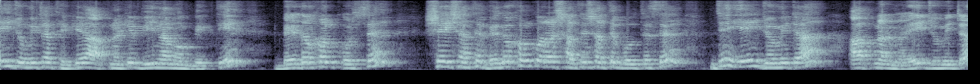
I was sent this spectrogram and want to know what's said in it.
এই জমিটা থেকে আপনাকে বি নামক ব্যক্তি বেদখল করছে সেই সাথে বেদখল করার সাথে সাথে বলতেছে যে এই জমিটা আপনার না এই জমিটা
